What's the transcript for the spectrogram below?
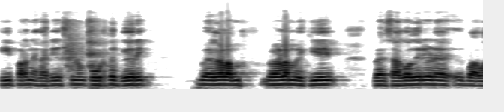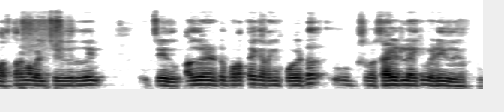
ഈ- പറഞ്ഞ ഹരികൃഷ്ണനും കൂടുതൽ കയറി ബഹളം ബഹളം വയ്ക്കുകയും സഹോദരിയുടെ വസ്ത്രങ്ങൾ വലിച്ചു കീറുകയും ചെയ്തു. അത് കഴിഞ്ഞിട്ട് പുറത്തേക്ക് ഇറങ്ങി പോയിട്ട് സൈഡിലേക്ക് വെടി ഉയർത്തു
